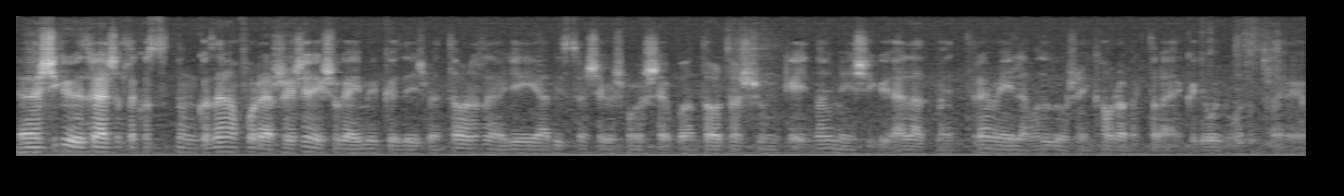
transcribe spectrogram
Ö, Sikerült rácsatlakoztatnunk az áramforrásra és elég sokáig működésben tartani, hogy éjjel biztonságos magasságban tarthassunk egy nagy mennyiségű ellátmányt. Remélem a tudósaink hamarabb megtalálják a gyógymódot, nagyon jó.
